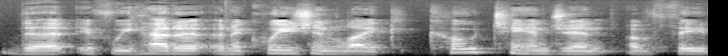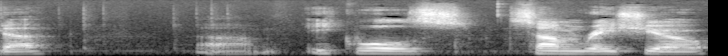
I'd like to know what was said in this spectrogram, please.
that if we had a, an equation like cotangent of theta um, equals some ratio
